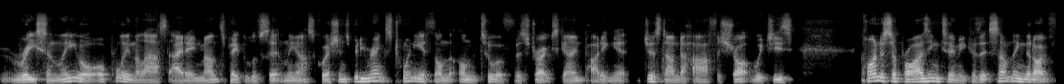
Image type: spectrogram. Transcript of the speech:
recently, or, or probably in the last 18 months. People have certainly asked questions, but he ranks 20th on the, on the tour for strokes gained putting at just under half a shot, which is kind of surprising to me because it's something that I've,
